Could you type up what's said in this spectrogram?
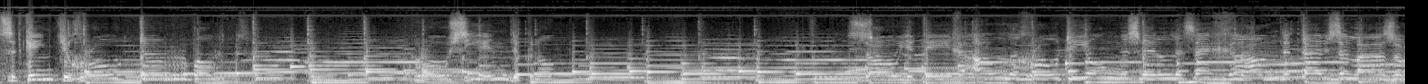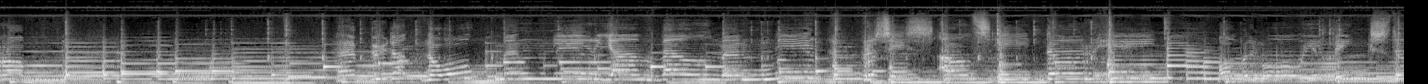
Als het kindje groter wordt. Roosie in de knop. Zou je tegen alle grote jongens willen zeggen Handen thuis en lazer op Heb u dat nou ook meneer? Jawel meneer Precies als iedereen Op een mooie Pinksterdag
